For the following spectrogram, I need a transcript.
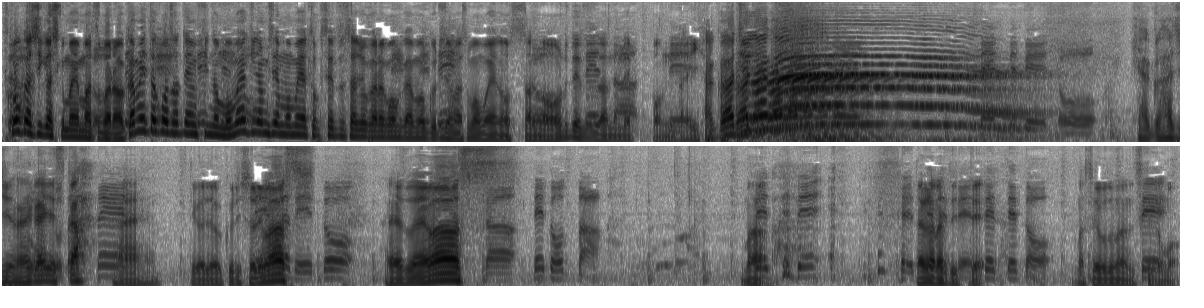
福岡市東区前松原赤目田交差点付近の桃焼きの店桃屋特設スタジオから今回もお送りしてます。桃屋のおっさんのオールデザンネッポン第187回。187回ですか。はい。ということでお送りしております。ありがとうございます。まあだからといってまあそういうことなんですけども。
